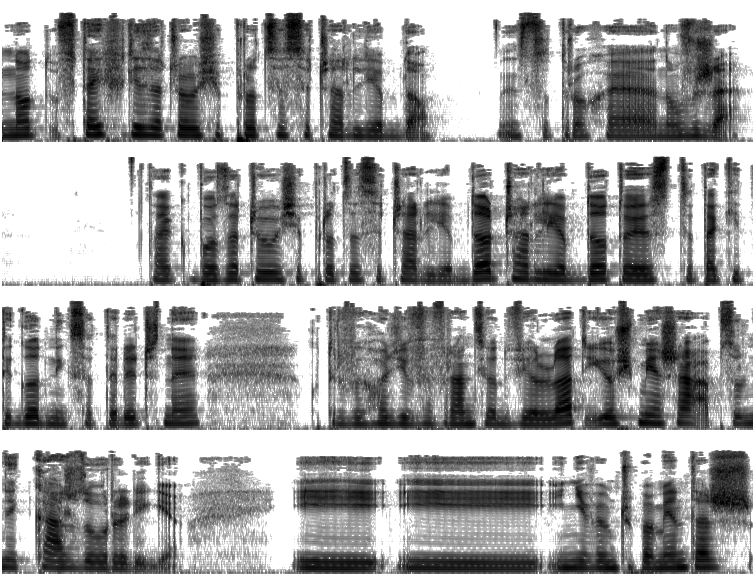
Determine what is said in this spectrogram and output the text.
no, w tej chwili zaczęły się procesy Charlie Hebdo, więc to trochę no, wrze tak? Bo zaczęły się procesy Charlie Hebdo. Charlie Hebdo to jest taki tygodnik satyryczny, który wychodzi we Francji od wielu lat i ośmiesza absolutnie każdą religię. I, i, I nie wiem, czy pamiętasz,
